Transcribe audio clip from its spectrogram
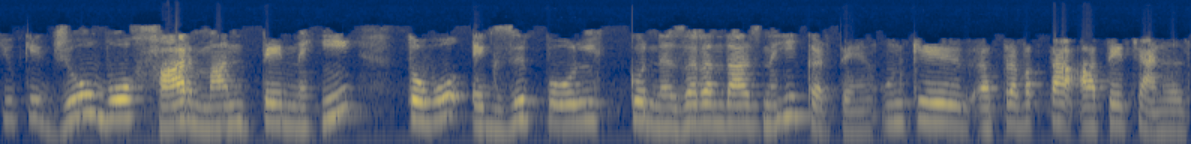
क्योंकि जो वो हार मानते नहीं तो वो एग्जिट पोल को नजरअंदाज नहीं करते हैं। उनके प्रवक्ता आते चैनल्स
